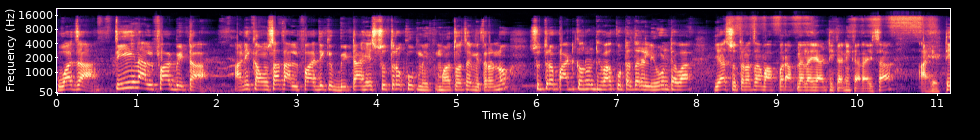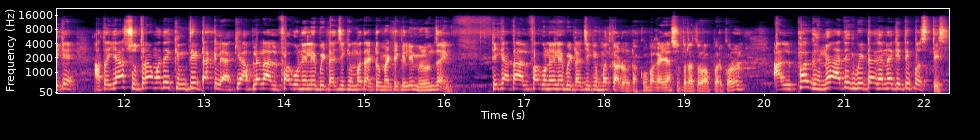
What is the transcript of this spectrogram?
वजा तीन अल्फा बीटा आणि कंसात अल्फा अधिक बीटा हे सूत्र खूप मित- महत्त्वाचं आहे मित्रांनो. सूत्र पाठ करून ठेवा कुठंतरी लिहून ठेवा. या सूत्राचा वापर आपल्याला या ठिकाणी करायचा आहे. ठीक आहे? आता या सूत्रामध्ये किमती टाकल्या की आपल्याला अल्फा गुणिले बीटाची किंमत ऑटोमॅटिकली मिळून जाईल. ठीक आहे? आता अल्फा गुणिले बीटाची किंमत काढून टाकू. बघा या सूत्राचा वापर करून. अल्फा घन अधिक बीटा घन किती? पस्तीस.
